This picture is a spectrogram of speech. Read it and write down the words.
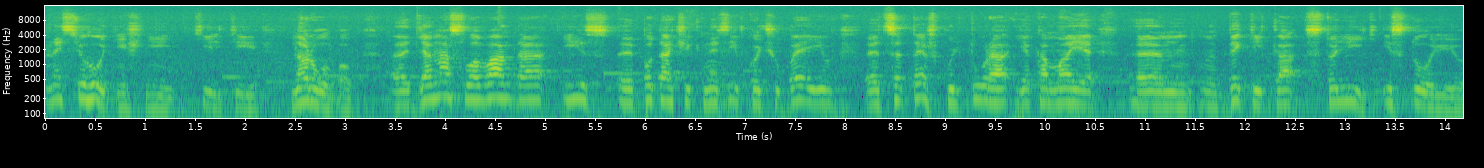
не сьогоднішній тільки наробок. Е, Для нас лаванда із е, подачі князів Кочубеїв е, це теж культура, яка має ем, декілька століть історію.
